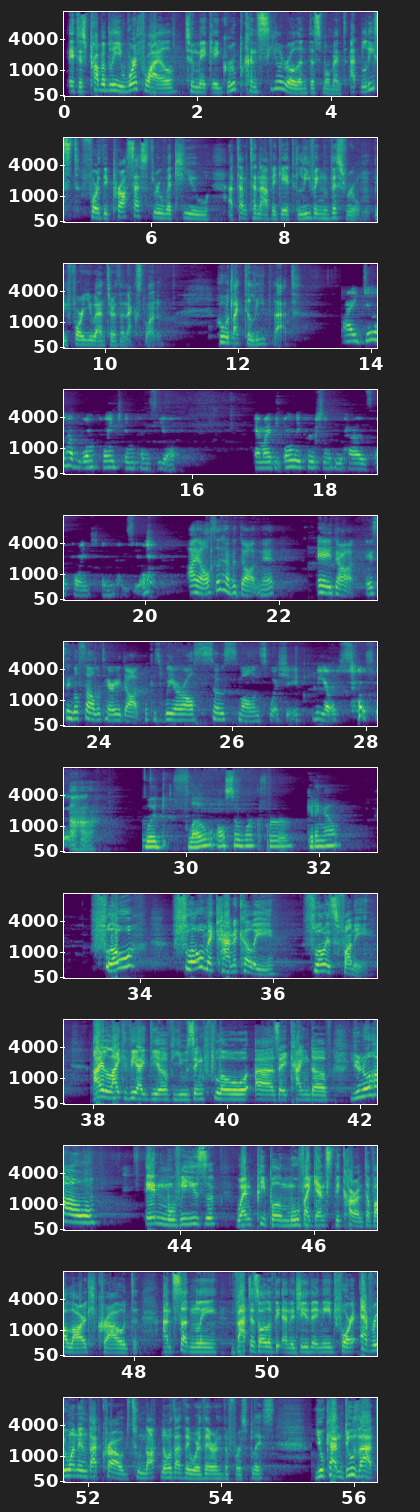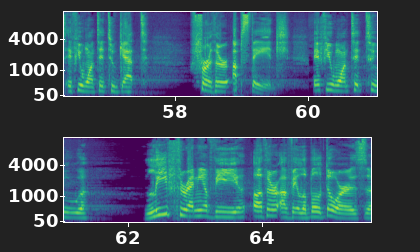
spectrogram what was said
It is probably worthwhile to make a group conceal roll in this moment, at least for the process through which you attempt to navigate leaving this room before you enter the next one. Who would like to lead that? I do have one point in conceal. Am I the only person who has a point in conceal? I also have a dot in it. A dot, a single solitary dot, because we are all so small and squishy. We are so squishy. Uh huh. Would flow also work for getting out? Flow? flow mechanically, flow is funny. I like the idea of using flow as a kind of, you know how in movies when people move against the current of a large crowd and suddenly that is all of the energy they need for everyone in that crowd to not know that they were there in the first place. You can do that if you wanted to get further upstage. If you wanted to leave through any of the other available doors,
